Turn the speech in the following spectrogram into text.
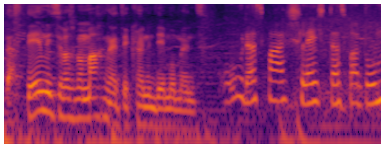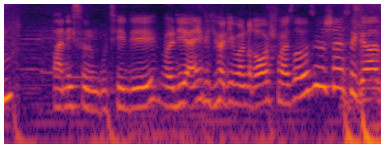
Das Dämlichste, was man machen hätte können in dem Moment. Oh, das war schlecht, das war dumm. War nicht so eine gute Idee, weil die eigentlich hört jemand rausschmeißt, aber ist mir scheißegal.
